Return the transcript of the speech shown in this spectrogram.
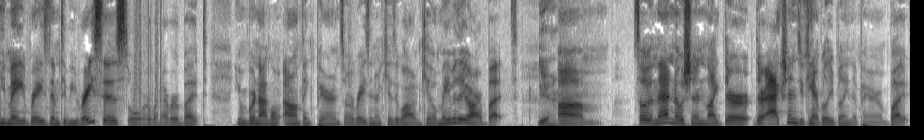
you may raise them to be racist or whatever, but you, we're not going. I don't think parents are raising their kids to go out and kill. Maybe they are, but Yeah. um, so in that notion, like their their actions, you can't really blame the parent, but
